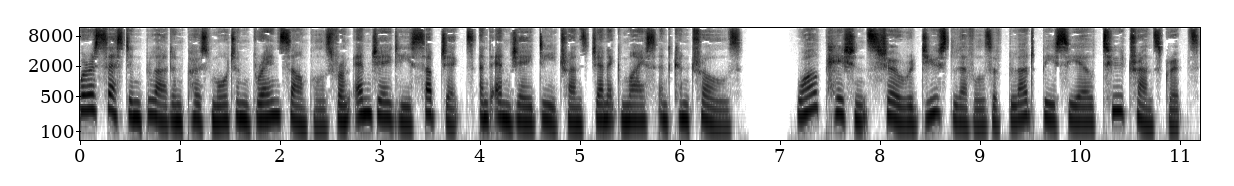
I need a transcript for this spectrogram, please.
were assessed in blood and postmortem brain samples from MJD subjects and MJD transgenic mice and controls. While patients show reduced levels of blood BCL2 transcripts,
